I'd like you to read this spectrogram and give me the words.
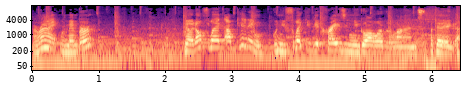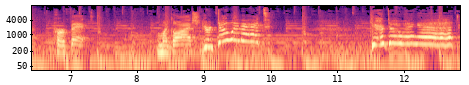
All right, remember? No, don't flick. I'm kidding. When you flick, you get crazy and you go all over the lines. Okay, there you go. Perfect. Oh my gosh, you're doing it! You're doing it!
